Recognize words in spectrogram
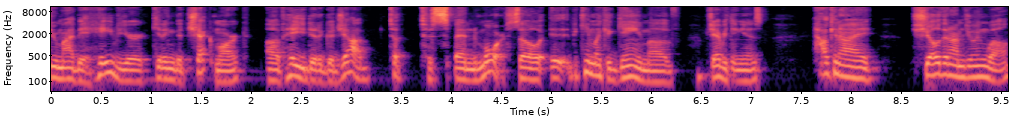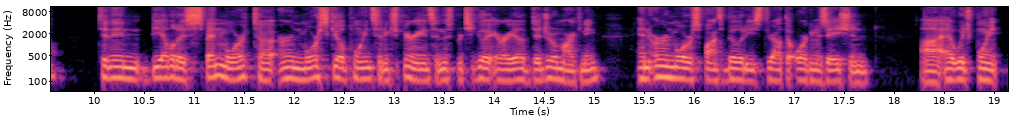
through my behavior getting the check mark of, hey, you did a good job to, to spend more. So it became like a game of, which everything is, how can I show that I'm doing well to then be able to spend more to earn more skill points and experience in this particular area of digital marketing and earn more responsibilities throughout the organization. Uh, at which point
